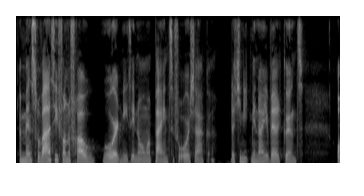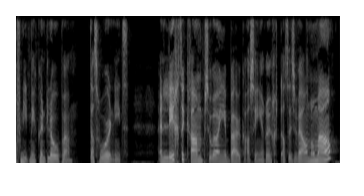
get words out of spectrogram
Een menstruatie van de vrouw hoort niet enorme pijn te veroorzaken. Dat je niet meer naar je werk kunt of niet meer kunt lopen. Dat hoort niet. Een lichte kramp, zowel in je buik als in je rug, dat is wel normaal.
